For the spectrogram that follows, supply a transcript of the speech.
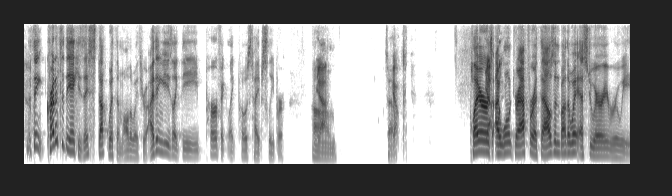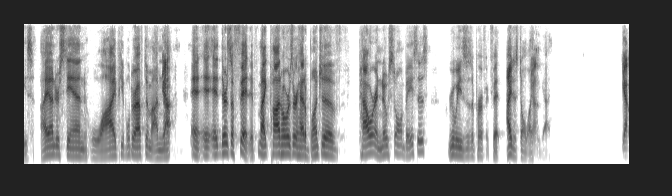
Yeah. the thing credit to the Yankees, they stuck with him all the way through. I think he's like the perfect like post type sleeper. Um, Yeah. So Yep. Players, Yeah. I won't draft for a thousand. By the way, Esteury Ruiz. I understand why people draft him. I'm Yeah. not. And it, it- there's a fit. If Mike Podhorzer had a bunch of power and no stolen bases, Ruiz is a perfect fit. I just don't like Yeah. the guy. Yep.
